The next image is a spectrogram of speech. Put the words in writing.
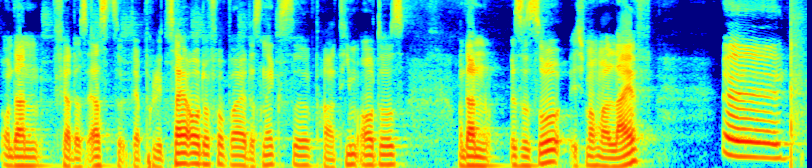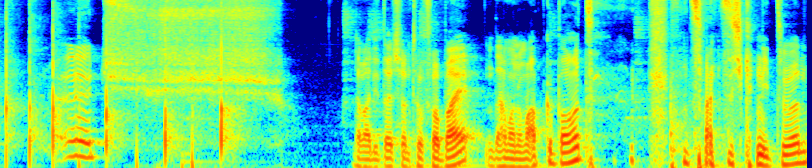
Und dann fährt das erste der Polizeiauto vorbei, das nächste, paar Teamautos. Und dann ist es so, ich mach mal live. Äh, äh, da war die Deutschlandtour vorbei und da haben wir nochmal abgebaut. 20 Garnituren.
